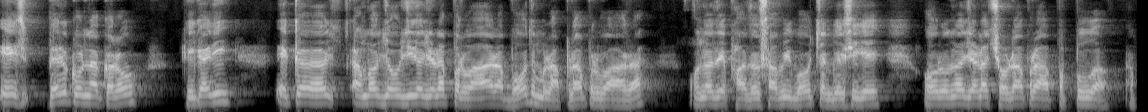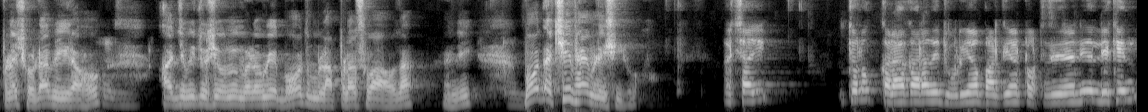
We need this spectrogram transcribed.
ਇਹ ਬਿਲਕੁਲ ਨਾ ਕਰੋ ਠੀਕ ਹੈ ਜੀ? ਇੱਕ ਅਮਰਜੋਤ ਜੀ ਦਾ ਜਿਹੜਾ ਪਰਿਵਾਰ ਆ ਬਹੁਤ ਮਲਾਪੜਾ ਪਰਿਵਾਰ ਆ। ਉਹਨਾਂ ਦੇ ਫਾਦਰ ਸਾਹਿਬ ਵੀ ਬਹੁਤ ਚੰਗੇ ਸੀਗੇ ਔਰ ਉਹਨਾਂ ਦਾ ਜਿਹੜਾ ਛੋਟਾ ਭਰਾ ਪੱਪੂ ਆ ਆਪਣਾ ਛੋਟਾ ਵੀਰ ਆ ਉਹ। ਅੱਜ ਵੀ ਤੁਸੀਂ ਉਹਨੂੰ ਮਿਲੋਗੇ ਬਹੁਤ ਮਲਾਪੜਾ ਸੁਭਾਅ ਉਹਦਾ ਹਾਂਜੀ। ਬਹੁਤ ਅੱਛੀ ਫੈਮਿਲੀ ਸੀ ਉਹ। ਅੱਛਾ ਜੀ ਚਲੋ ਕਲਾਕਾਰਾਂ ਦੀ ਜੋੜੀਆਂ ਬਣਦੀਆਂ ਟੁੱਟਦੀਆਂ ਰਹਿੰਦੀਆਂ ਲੇਕਿਨ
